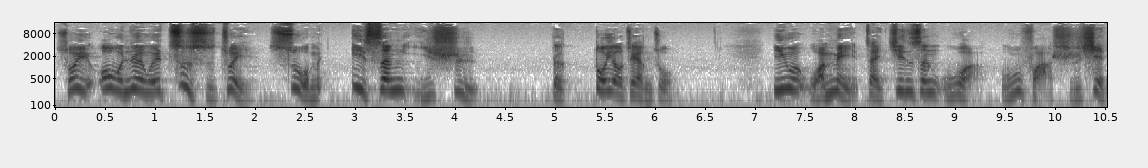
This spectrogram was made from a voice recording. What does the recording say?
所以欧文认为，致死罪是我们一生一世的都要这样做，因为完美在今生无法无法实现。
